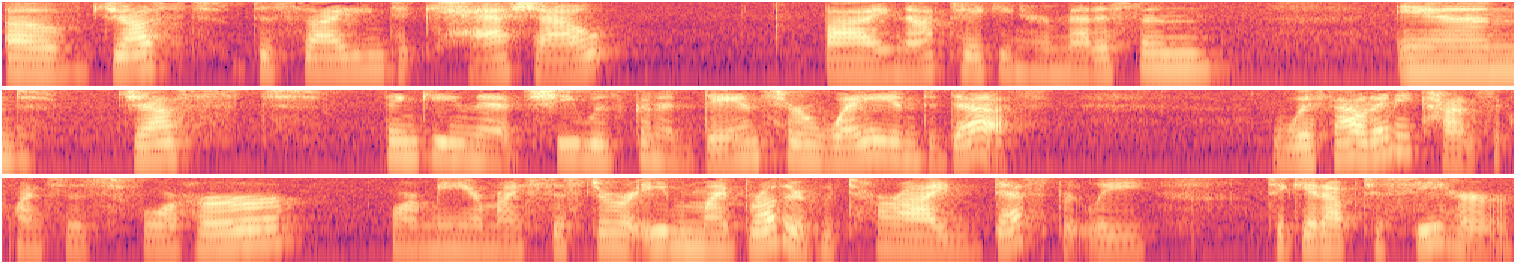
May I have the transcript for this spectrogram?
of just deciding to cash out by not taking her medicine and just thinking that she was going to dance her way into death without any consequences for her or me or my sister or even my brother who tried desperately to get up to see her.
